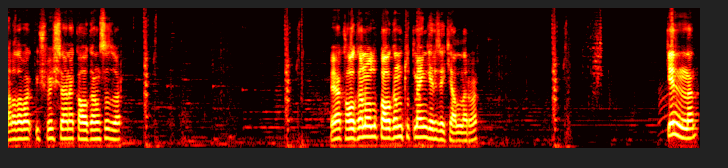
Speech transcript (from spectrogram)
Arada bak 3-5 tane kalkansız var. Veya kalkan olup kalkanı tutmayan gerizekalılar var. Gelin lan.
